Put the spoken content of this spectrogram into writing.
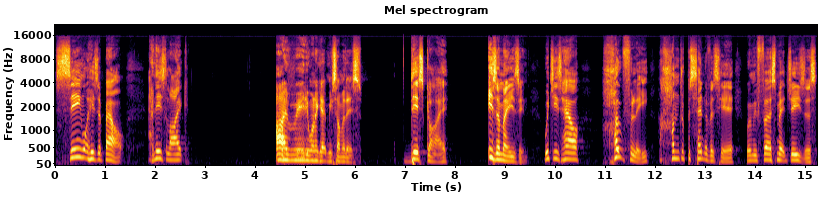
seeing what he's about, and he's like, I really want to get me some of this. This guy is amazing, which is how hopefully 100% of us here, when we first met Jesus,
